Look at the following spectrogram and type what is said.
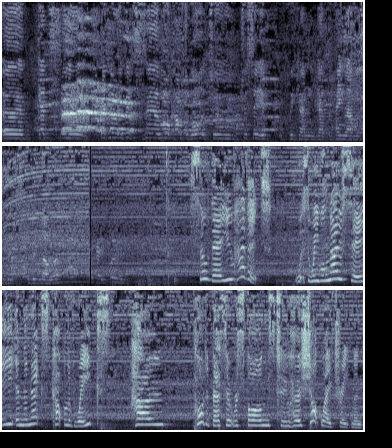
uh, get uh, get her a bit uh, more comfortable to to see if, if we can get the pain levels a bit a bit lower. Okay. So there you have it. So we will now see in the next couple of weeks how Cordobessa responds to her shockwave treatment.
